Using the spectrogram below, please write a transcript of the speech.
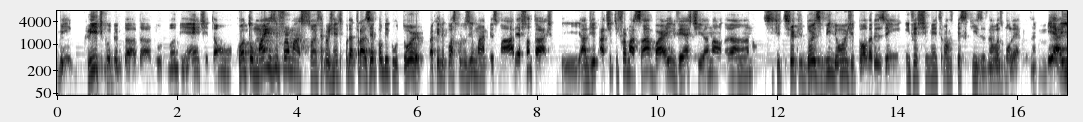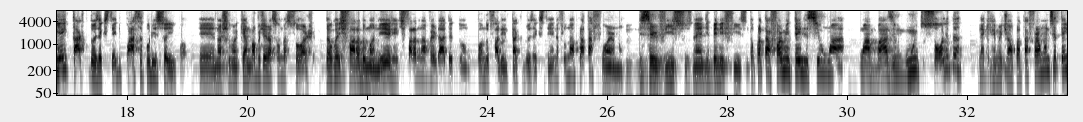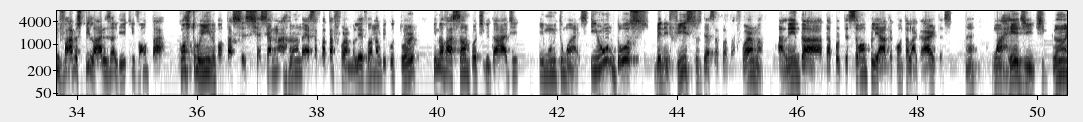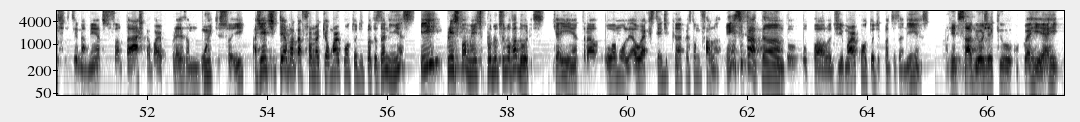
bem crítico do, da, do ambiente. Então, quanto mais informações, tecnologia a gente puder trazer para o agricultor, para que ele possa produzir mais na mesma área, é fantástico. E a, a título de informação, a Bayer investe ano a ano cerca de 2 bilhões de dólares em investimento em novas pesquisas, novas moléculas. Né? Hum. E aí a Intacto 2 Extend passa por isso aí, Paulo. É, nós chamamos aqui a nova geração da soja. Então, quando a gente fala do manejo, a gente fala, na verdade, do, quando fala em Intacto 2 Extend, é falando uma plataforma uhum. de serviços, né, de benefícios. Então, plataforma entende-se uma, uma base muito sólida, né, que realmente é uma plataforma onde você tem vários pilares ali que vão estar tá construindo, vão estar tá se, se, se amarrando a essa plataforma, levando ao agricultor inovação, produtividade e muito mais. E um dos benefícios dessa plataforma, além da, da proteção ampliada contra lagartas, né, uma rede gigante de treinamentos, fantástica, a Bar preza muito isso aí. A gente tem a plataforma que é o maior controle de plantas daninhas e, principalmente, produtos inovadores, que aí entra o, o Extend Camp que nós estamos falando. Em se tratando, o Paulo, de maior controle de plantas daninhas, a gente sabe hoje que o, o RR,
